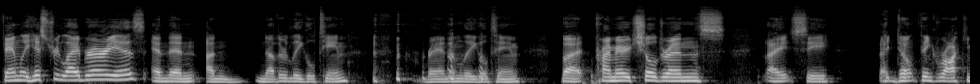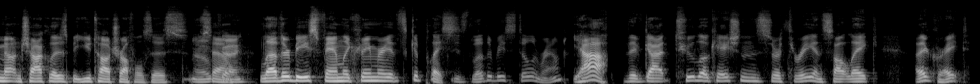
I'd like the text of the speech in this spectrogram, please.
Family History Library is, and then an- another legal team, random legal team. But Primary Children's, IHC. I don't think Rocky Mountain Chocolate is, but Utah Truffles is. Okay. So Leatherby's Family Creamery, it's a good place. Is Leatherby still around? Yeah, they've got two locations or three in Salt Lake. They're great.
